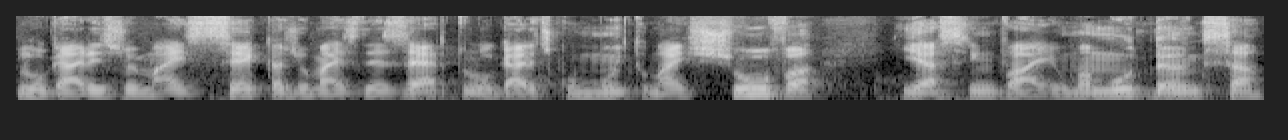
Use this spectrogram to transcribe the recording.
Lugares de mais seca, de mais deserto, lugares com muito mais chuva e assim vai. Uma mudança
